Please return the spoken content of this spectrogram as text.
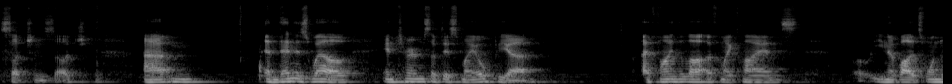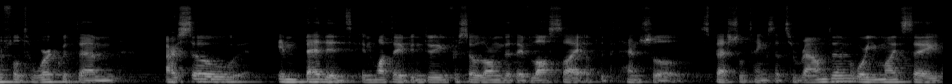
such and such. Um, and then as well, in terms of this myopia, I find a lot of my clients, you know, while it's wonderful to work with them, are so embedded in what they've been doing for so long that they've lost sight of the potential special things that surround them. Or you might say,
